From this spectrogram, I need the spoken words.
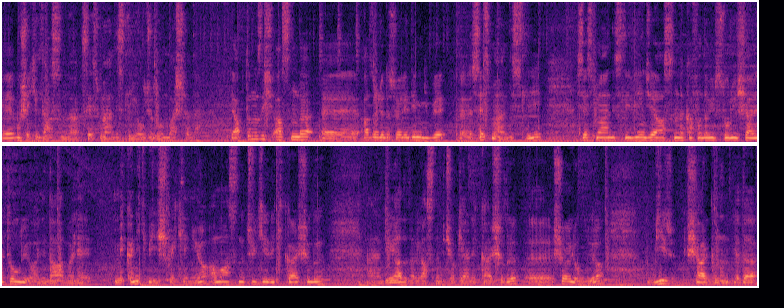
Ve bu şekilde aslında ses mühendisliği yolculuğum başladı. Yaptığımız iş aslında e, az önce de söylediğim gibi e, ses mühendisliği. Ses mühendisliği deyince aslında kafada bir soru işareti oluyor. Hani daha böyle mekanik bir iş bekleniyor ama aslında Türkiye'deki karşılığı yani dünyada da aslında birçok yerdeki karşılığı e, şöyle oluyor. Bir şarkının ya da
